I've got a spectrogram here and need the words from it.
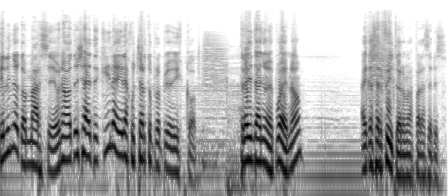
Qué lindo tomarse una botella de tequila e ir a escuchar tu propio disco. 30 años después, ¿no? Hay que hacer fito nomás para hacer eso.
